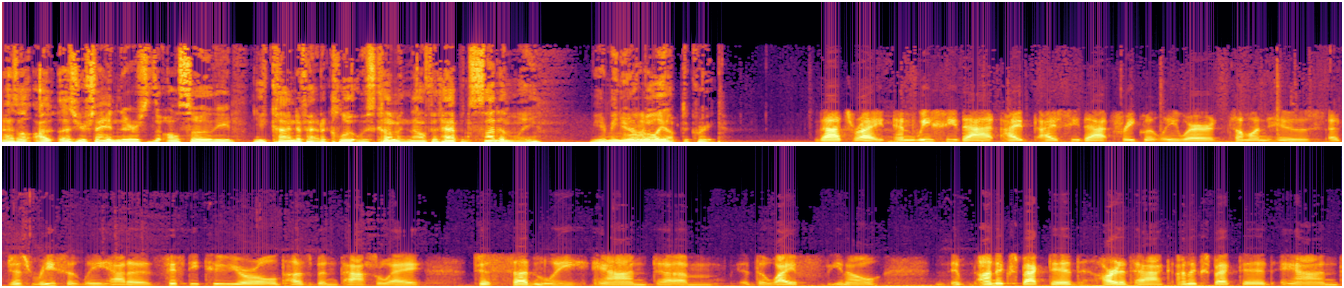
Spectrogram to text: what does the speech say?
As, as you're saying, there's also the you kind of had a clue it was coming. Now, if it happened suddenly, you mean you're hmm. really up the creek? That's right, and we see that. I I see that frequently, where someone who's uh, just recently had a 52 year old husband pass away, just suddenly, and um, the wife, you know, unexpected heart attack, unexpected, and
